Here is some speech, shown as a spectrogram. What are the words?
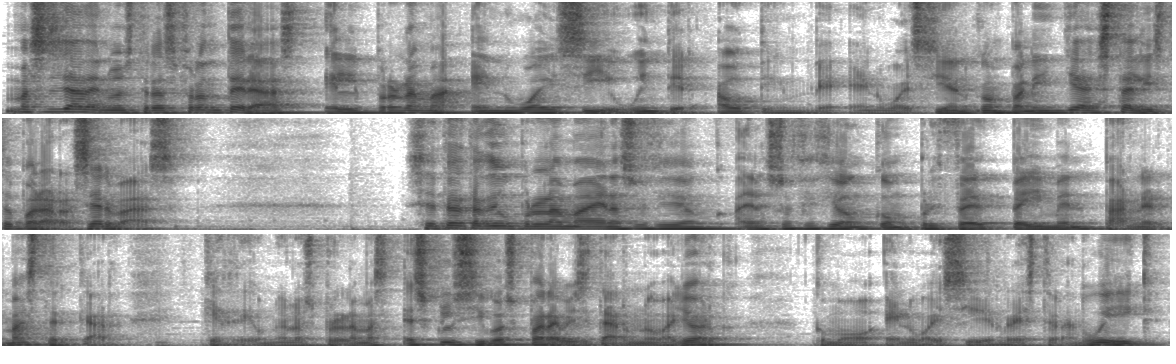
Más allá de nuestras fronteras, el programa NYC Winter Outing de NYC Company ya está listo para reservas. Se trata de un programa en asociación, en asociación con Preferred Payment Partner Mastercard, que reúne los programas exclusivos para visitar Nueva York, como NYC Restaurant Week,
